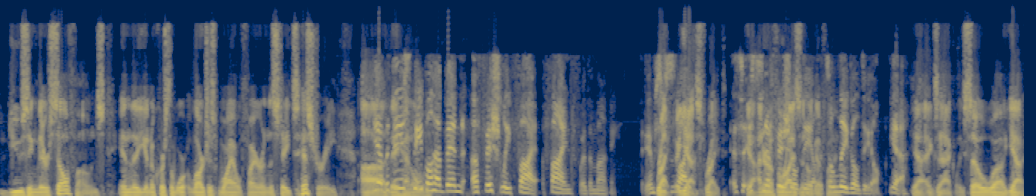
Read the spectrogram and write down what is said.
using their cell phones in the, you know, of course, the wor- largest wildfire in the state's history. Uh, yeah, but these had a- people have been officially fi- fined for the money. It's right. like- yes, right. It's, yeah, it's I an don't know if Verizon will deal. get It's a legal deal. Yeah. Yeah, exactly. So uh, yeah,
